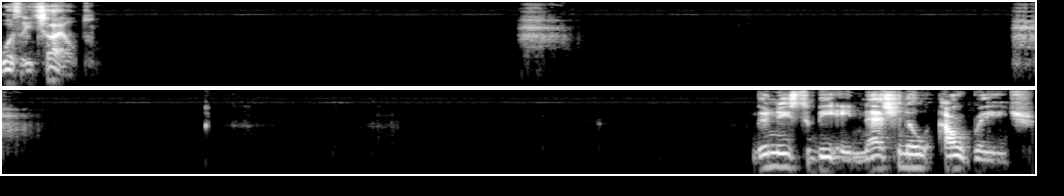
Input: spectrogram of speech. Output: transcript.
was a child. There needs to be a national outrage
